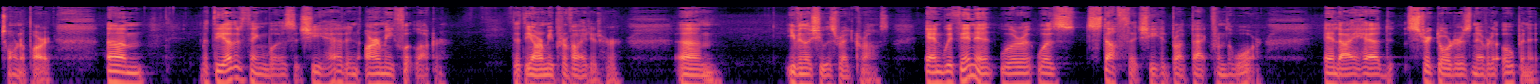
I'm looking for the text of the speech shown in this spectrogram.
torn apart. Um, but the other thing was that she had an army footlocker that the army provided her, um, even though she was Red Cross. And within it were, was stuff that she had brought back from the war. And I had strict orders never to open it.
